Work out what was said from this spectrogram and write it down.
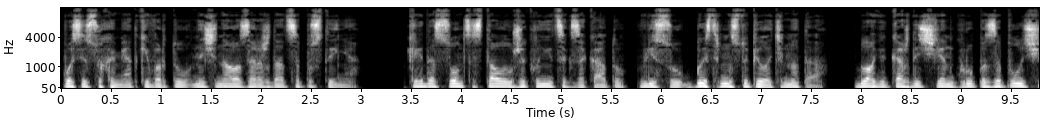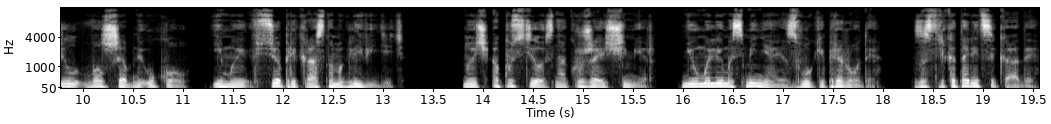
После сухомятки во рту начинала зарождаться пустыня. Когда солнце стало уже клониться к закату, в лесу быстро наступила темнота. Благо, каждый член группы заполучил волшебный укол, и мы все прекрасно могли видеть. Ночь опустилась на окружающий мир, неумолимо сменяя звуки природы. Застрекотали цикады,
